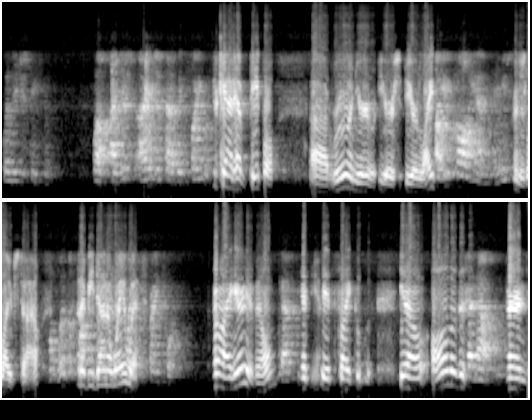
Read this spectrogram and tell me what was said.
When did you speak to him? Well, I just I just had a big fight with You can't have people uh, ruin your your your life, Oh, you call him and you his lifestyle. What the Let it be done away with. Frank for? No, I hear you, Bill. It's Yeah. it's like, you know, all of this learned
